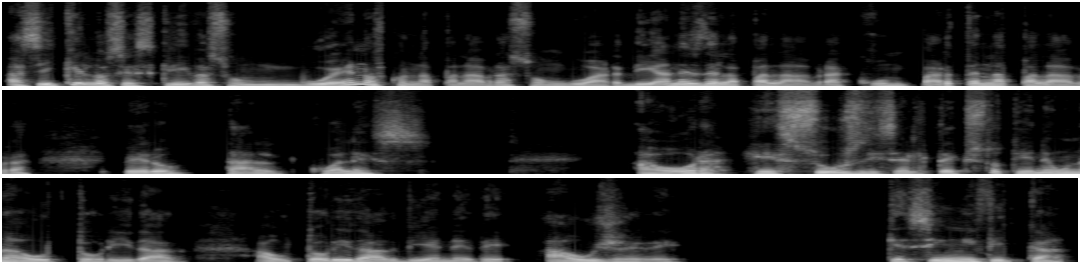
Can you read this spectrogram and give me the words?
Así que los escribas son buenos con la palabra, son guardianes de la palabra, comparten la palabra, pero tal cual es. Ahora, Jesús, dice el texto, tiene una autoridad. Autoridad viene de augere, que significa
